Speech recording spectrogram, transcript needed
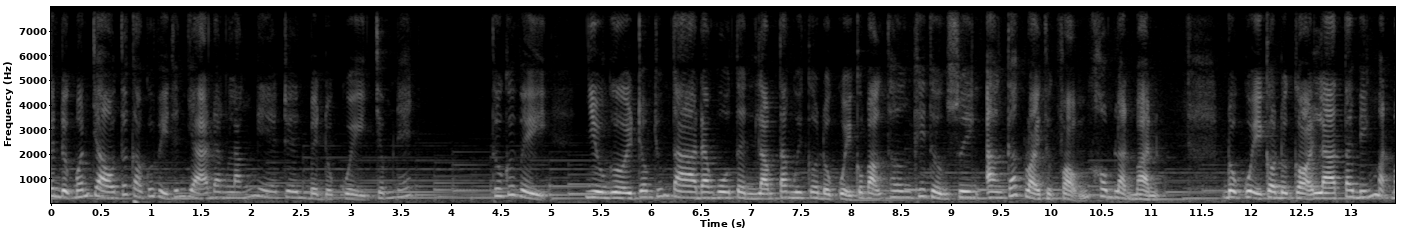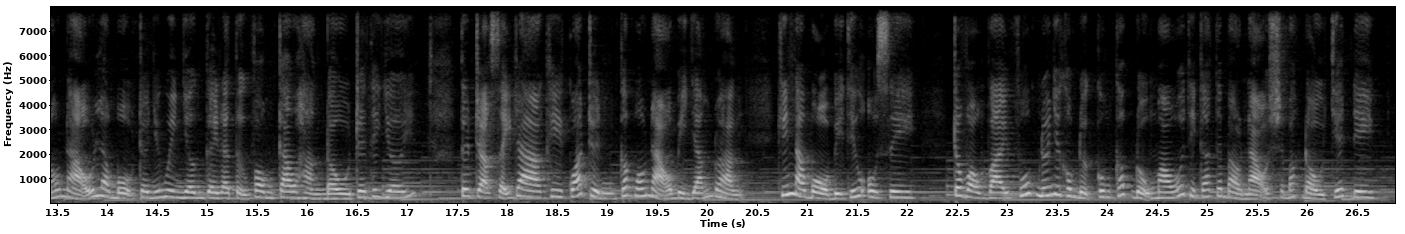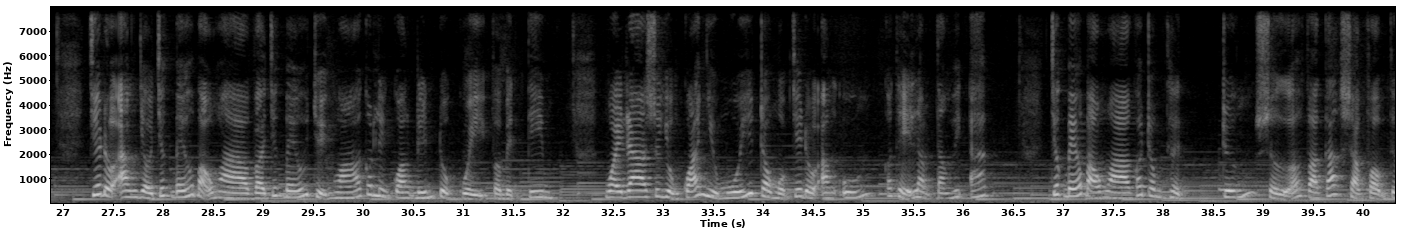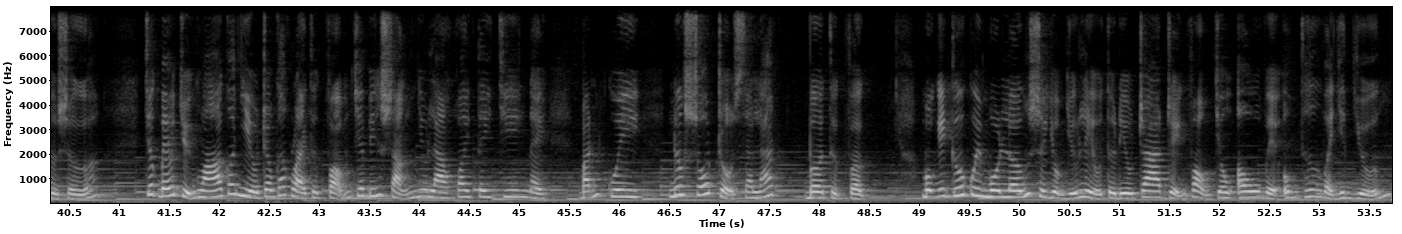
Xin được mến chào tất cả quý vị thính giả đang lắng nghe trên bệnh đột quỵ.net. Thưa quý vị, nhiều người trong chúng ta đang vô tình làm tăng nguy cơ đột quỵ của bản thân khi thường xuyên ăn các loại thực phẩm không lành mạnh. Đột quỵ còn được gọi là tai biến mạch máu não là một trong những nguyên nhân gây ra tử vong cao hàng đầu trên thế giới. Tình trạng xảy ra khi quá trình cấp máu não bị gián đoạn, khiến não bộ bị thiếu oxy. Trong vòng vài phút nếu như không được cung cấp đủ máu thì các tế bào não sẽ bắt đầu chết đi. Chế độ ăn giàu chất béo bão hòa và chất béo chuyển hóa có liên quan đến đột quỵ và bệnh tim. Ngoài ra, sử dụng quá nhiều muối trong một chế độ ăn uống có thể làm tăng huyết áp. Chất béo bão hòa có trong thịt, trứng, sữa và các sản phẩm từ sữa. Chất béo chuyển hóa có nhiều trong các loại thực phẩm chế biến sẵn như là khoai tây chiên này, bánh quy, nước sốt trộn salad, bơ thực vật. Một nghiên cứu quy mô lớn sử dụng dữ liệu từ điều tra triển vọng châu Âu về ung thư và dinh dưỡng.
